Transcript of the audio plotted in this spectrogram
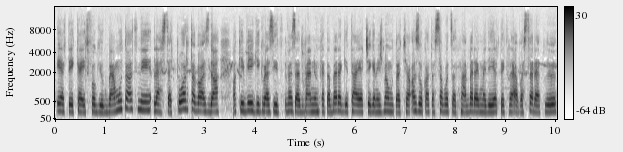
értékeit fogjuk bemutatni. Lesz egy portagazda, aki végig vezet bennünket a beregi tájegységen, és bemutatja azokat a Szabolcs-Szatmár Bereg megye értékleába szereplő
